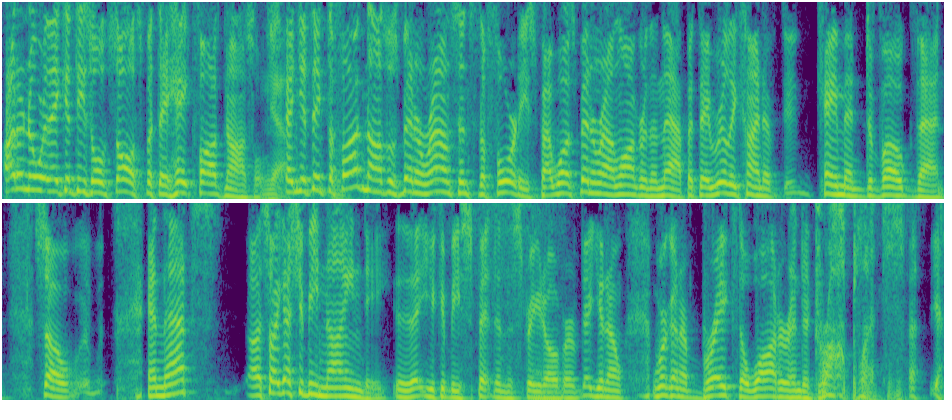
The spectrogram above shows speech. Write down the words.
I don't know where they get these old salts, but they hate fog nozzles. Yeah. And you think the fog nozzle's been around since the 40s? Well, it's been around longer than that, but they really kind of came into vogue then. So, and that's uh, so I guess you'd be 90 that you could be spitting in the street over, you know, we're going to break the water into droplets. yeah.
